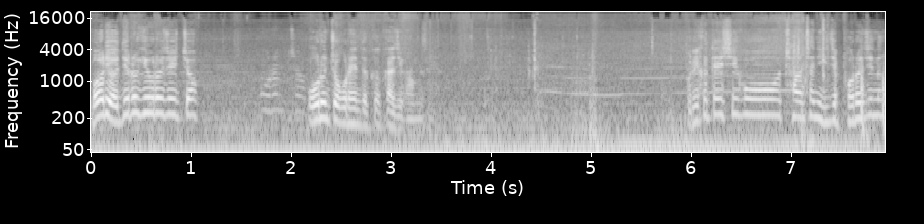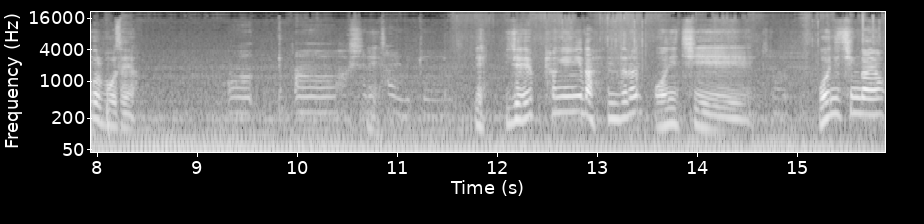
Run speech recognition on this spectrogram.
머리 어디로 기울어져 있죠? 오른쪽. 오른쪽으로 핸들 끝까지 감으세요. 브레이크 떼시고 천천히 이제 벌어지는 걸 보세요. 네. 차이 느껴요. 네, 이제 평행이다. 핸들은 원위치. 원위치인가요?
